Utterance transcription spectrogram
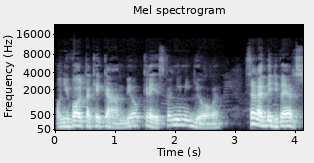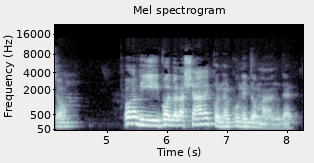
ogni volta che cambio cresco e mi miglioro. Sarebbe diverso? Ora vi voglio lasciare con alcune domande,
